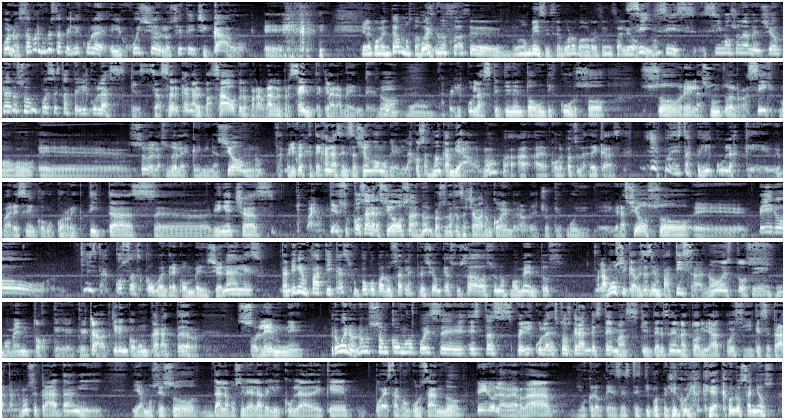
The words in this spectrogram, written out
Bueno, está por ejemplo esta película El juicio de los siete de Chicago. Eh, que la comentamos también hace unos meses, ¿se acuerda cuando recién salió? Sí, sí, hicimos una mención. Claro, son pues estas películas que se acercan al pasado, pero para hablar del presente, claramente, ¿no? Las películas que tienen todo un discurso sobre el asunto del racismo, eh, sobre el asunto de la discriminación, ¿no? Las películas que te dejan la sensación como que las cosas no han cambiado, ¿no? con el paso de las décadas. Después estas películas que me parecen como correctitas, eh, bien hechas, bueno, tienen sus cosas graciosas, ¿no? El personaje se Baron Cohen, de hecho, que es muy eh, gracioso, pero tiene estas cosas como entre convencionales, también enfáticas, un poco para usar la expresión que has usado hace unos momentos, la música a veces enfatiza, ¿no? Estos momentos que, claro, adquieren como un carácter solemne. Pero bueno, ¿no? Son como, pues, eh, estas películas, estos grandes temas que interesan en la actualidad, pues sí, que se tratan, ¿no? Se tratan y, digamos, eso da la posibilidad a la película de que pueda estar concursando. Pero la verdad, yo creo que es este tipo de películas que de acá a unos años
